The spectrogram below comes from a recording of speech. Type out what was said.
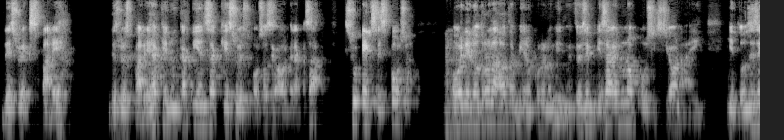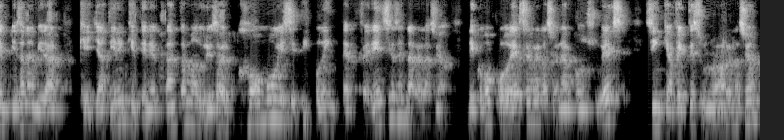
de su expareja, de su expareja que nunca piensa que su esposa se va a volver a casar su ex esposa. O en el otro lado también ocurre lo mismo. Entonces empieza a haber una oposición ahí. Y entonces empiezan a mirar que ya tienen que tener tanta madurez, a ver cómo ese tipo de interferencias en la relación, de cómo poderse relacionar con su ex sin que afecte su nueva relación,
